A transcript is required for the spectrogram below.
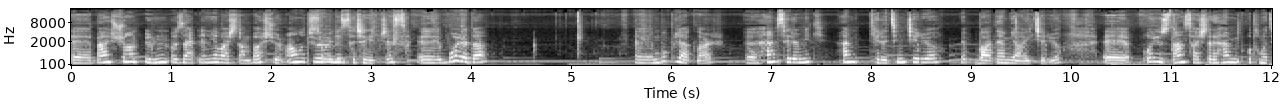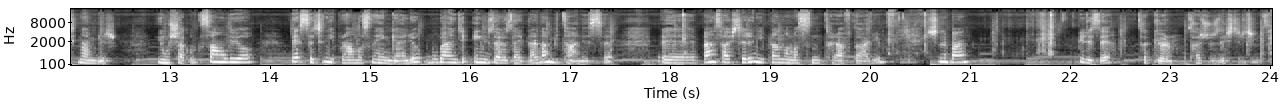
E, ben şu an ürünün özelliklerini yavaştan başlıyorum anlatıyorum ve saça geçeceğiz. E, bu arada e, bu plaklar hem seramik hem keratin içeriyor ve badem yağı içeriyor. E, o yüzden saçlara hem otomatikman bir yumuşaklık sağlıyor ve saçın yıpranmasını engelliyor. Bu bence en güzel özelliklerden bir tanesi. E, ben saçların yıpranmamasının taraftarıyım. Şimdi ben prize takıyorum saç düzleştiricimizi.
